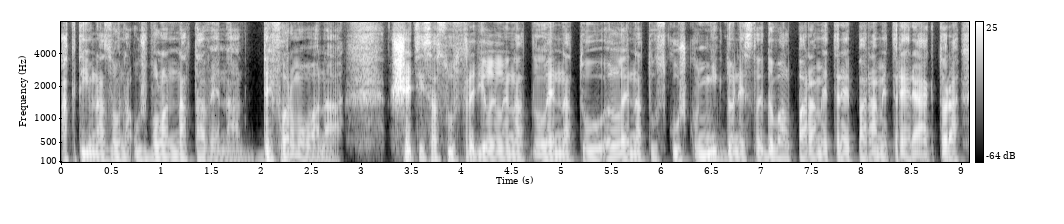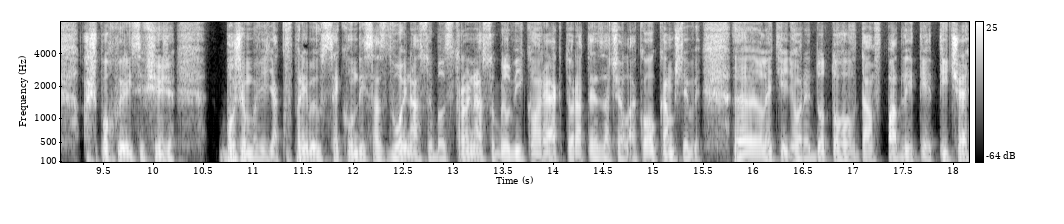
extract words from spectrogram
aktívna zóna už bola natavená, deformovaná. Všetci sa sústredili len na, len na, tú, len na tú skúšku, nikto nesledoval parametre, parametre reaktora, až po chvíli si všimli, že bože môj, ako v priebehu sekundy sa zdvojnásobil, strojnásobil výkon reaktora, ten začal ako okamžite e, letieť hore, do toho tam vpadli tie tyče,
